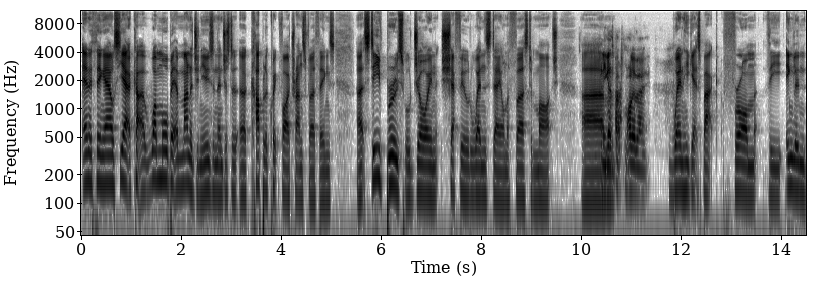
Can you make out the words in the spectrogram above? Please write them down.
anything else? Yeah, one more bit of manager news, and then just a, a couple of quickfire transfer things. Uh, Steve Bruce will join Sheffield Wednesday on the first of March. Um, and he gets back from holiday. When he gets back from the England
